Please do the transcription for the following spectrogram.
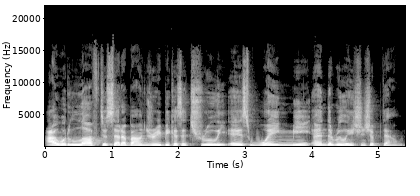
I would love to set a boundary because it truly is weighing me and the relationship down.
